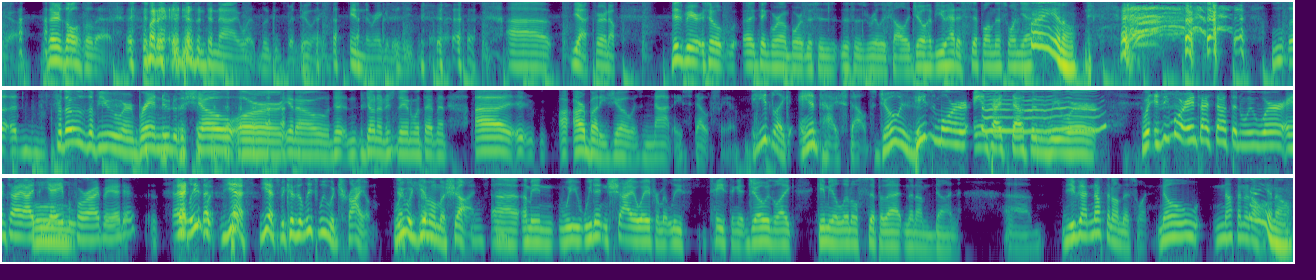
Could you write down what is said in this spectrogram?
Yeah, there's also that, but it, it doesn't deny what Luke has been doing in the regular season. So uh, yeah, fair enough. This beer, so I think we're on board. This is this is really solid. Joe, have you had a sip on this one yet? Well, you know, Uh, for those of you who are brand new to the show or you know d- don't understand what that meant, uh, our buddy Joe is not a stout fan. He's like anti stouts. Joe is He's more anti-stout than we were. Wait, Is he more anti-stout than we were anti-IPA Ooh. before IPA days? at That's- least that- we- yes, yes, because at least we would try them. We That's would give true. them a shot. Uh, I mean, we we didn't shy away from at least tasting it. Joe is like, give me a little sip of that, and then I'm done. Um, you got nothing on this one. No, nothing at all. you know.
